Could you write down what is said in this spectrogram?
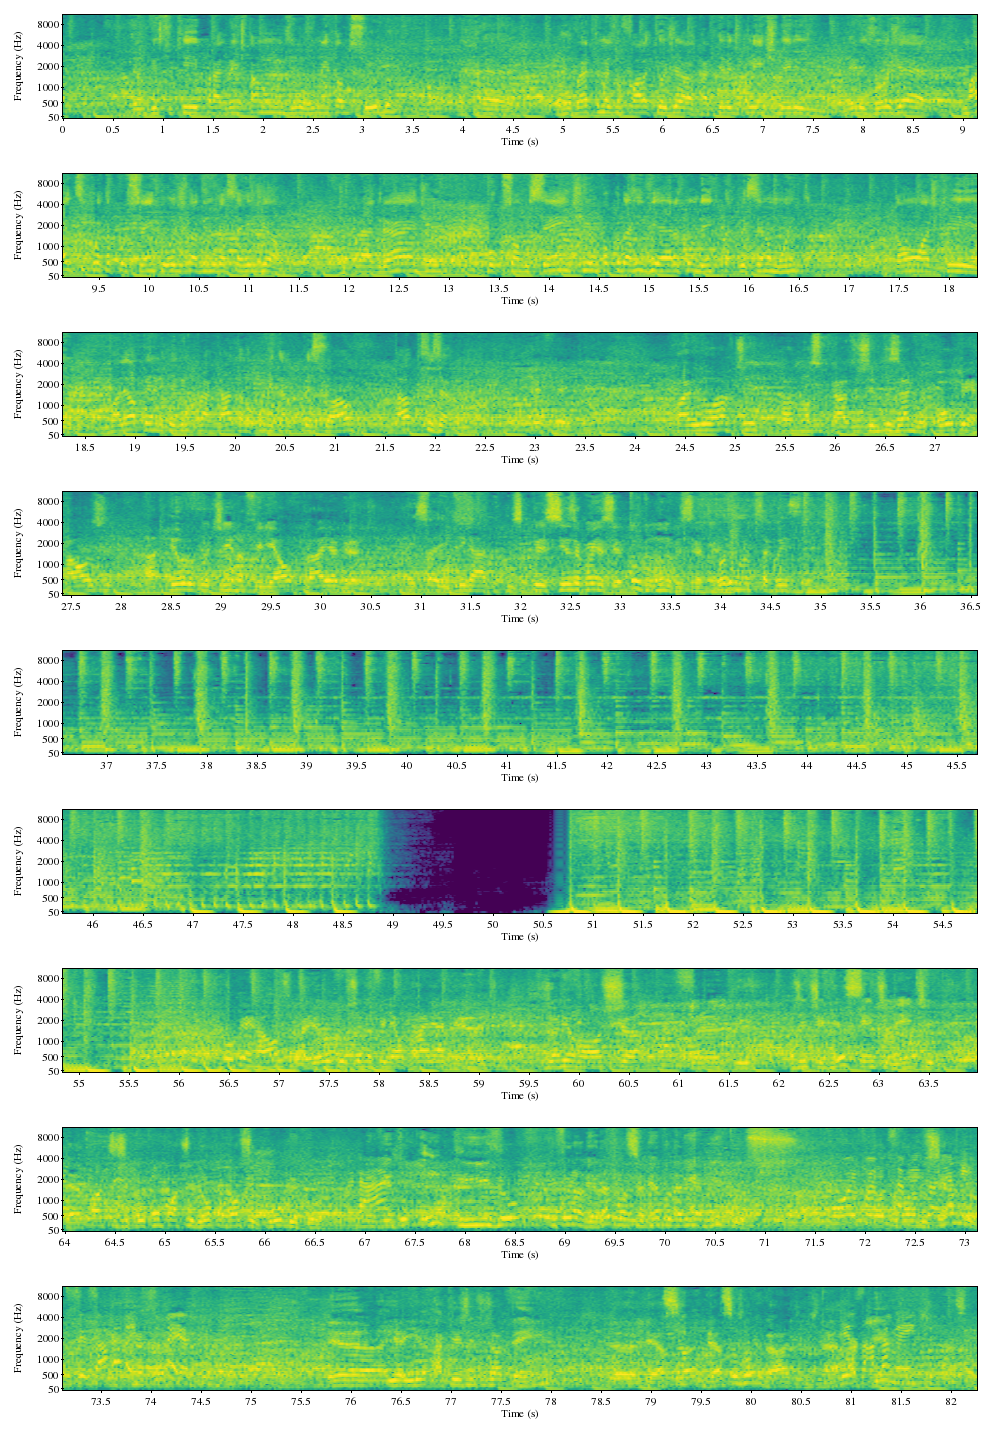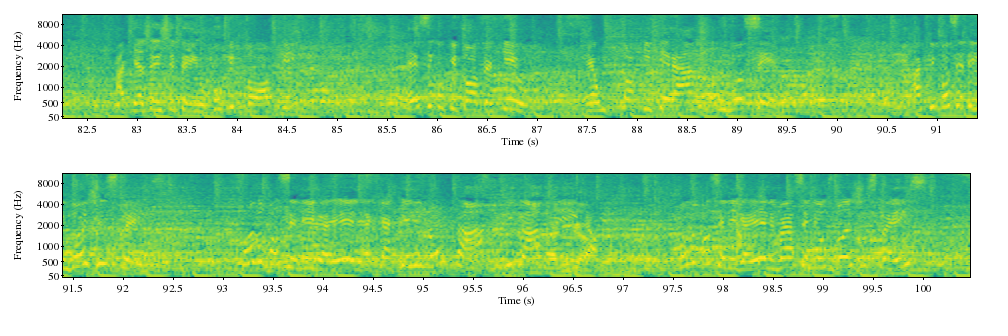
Tenho visto que Praia Grande está num desenvolvimento absurdo. É, o Roberto mesmo fala que hoje a carteira de cliente dele, deles hoje é mais de 50% hoje está vindo dessa região. De Praia Grande, um pouco São Vicente e um pouco da Riviera também, que está crescendo muito. Então acho que valeu a pena ele ter vindo pra cá, tava comentando com o pessoal, tava precisando, né? Perfeito. Mário Duarte, para o nosso caso, estilo design, Open House, a Eurocotina, filial Praia Grande. É isso aí, obrigado. Você precisa conhecer, todo mundo precisa conhecer. Todo mundo precisa conhecer. Rocha, Frank, a gente recentemente é, participou compartilhou com o nosso público Verdade. um evento incrível que foi, na verdade, o lançamento da linha Mitos. Foi, foi o falando lançamento da? Linha Mix, exatamente, isso mesmo. É, e aí, aqui a gente já tem é, dessa, dessas novidades, né? Exatamente. Aqui, Aqui a gente tem o cooktop. Esse cooktop aqui é um top que interage com você. Aqui você tem dois displays. Quando você liga ele, é que aquele não está ligado tá ainda. ligado. Quando você liga ele, vai acender os dois displays.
